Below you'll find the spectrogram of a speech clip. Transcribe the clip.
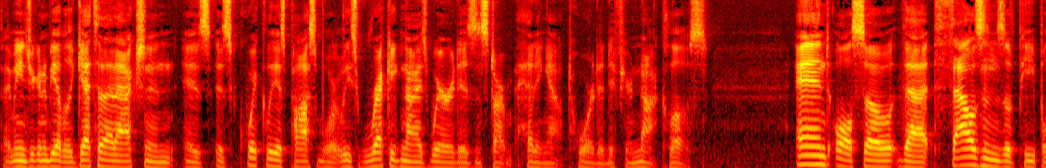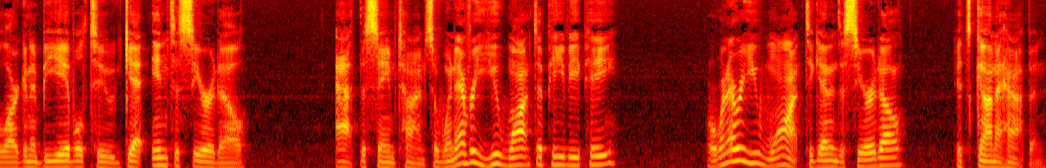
That means you're going to be able to get to that action as as quickly as possible, or at least recognize where it is and start heading out toward it if you're not close and also that thousands of people are going to be able to get into Cyrodiil at the same time. So whenever you want to PvP, or whenever you want to get into Cyrodiil, it's gonna happen.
